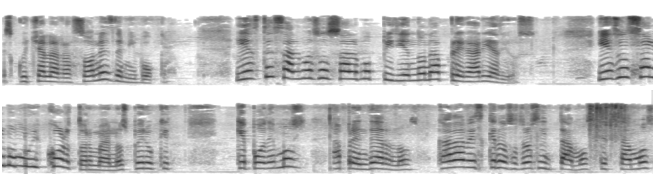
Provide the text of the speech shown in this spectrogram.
escucha las razones de mi boca. Y este salmo es un salmo pidiendo una plegaria a Dios. Y es un salmo muy corto, hermanos, pero que, que podemos aprendernos cada vez que nosotros sintamos que estamos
